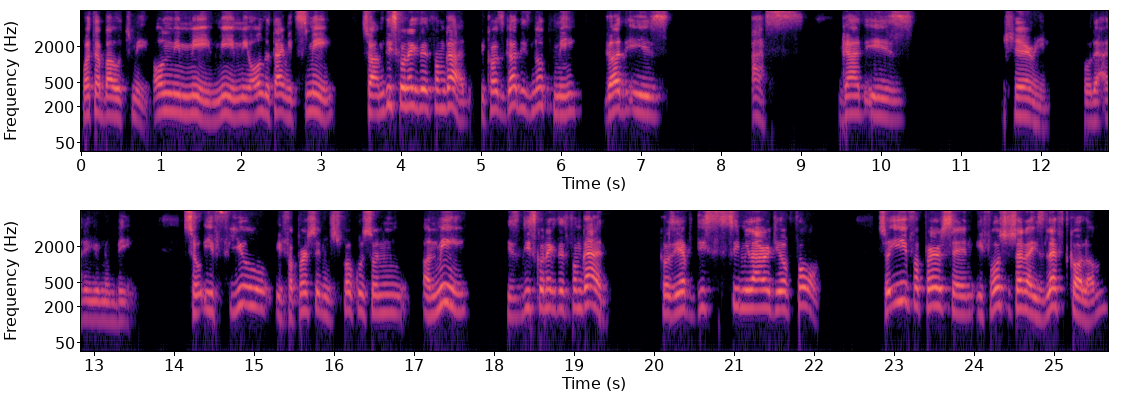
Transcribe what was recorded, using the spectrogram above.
What about me? Only me, me, me, all the time it's me. So I'm disconnected from God because God is not me. God is us. God is caring for the other human being. So if you, if a person is focused on on me, is disconnected from God because you have this similarity of form. So if a person, if Rosh Hashanah is left column,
